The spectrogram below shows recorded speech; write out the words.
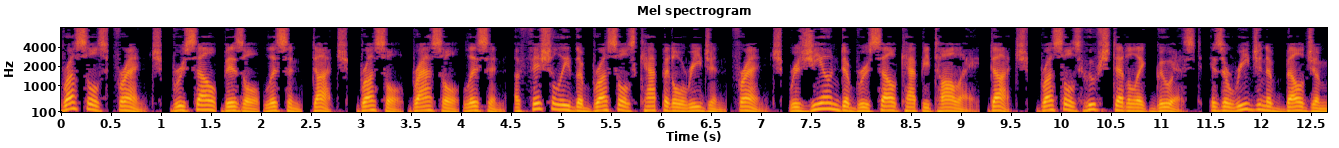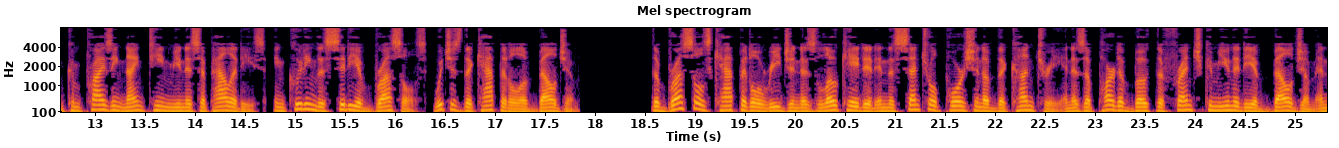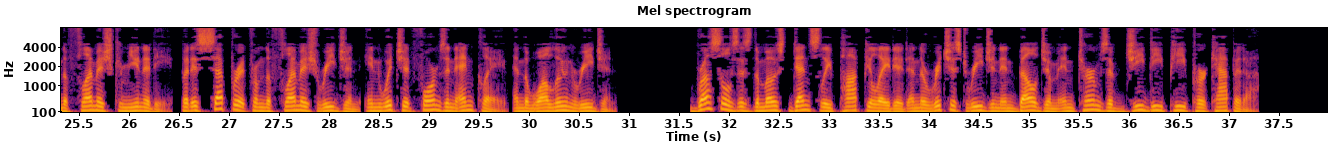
Brussels French, Bruxelles Bizzle listen, Dutch, Brussels Brassel listen, officially the Brussels Capital Region French, Région de Bruxelles Capitale, Dutch, Brussels Hoofdstedelijk Gewest, is a region of Belgium comprising 19 municipalities, including the city of Brussels, which is the capital of Belgium. The Brussels Capital Region is located in the central portion of the country and is a part of both the French Community of Belgium and the Flemish Community, but is separate from the Flemish region in which it forms an enclave and the Walloon region. Brussels is the most densely populated and the richest region in Belgium in terms of GDP per capita.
